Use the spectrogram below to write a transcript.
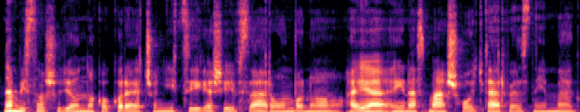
nem biztos, hogy annak a karácsonyi céges évzáron van a helye, én ezt máshogy tervezném meg.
